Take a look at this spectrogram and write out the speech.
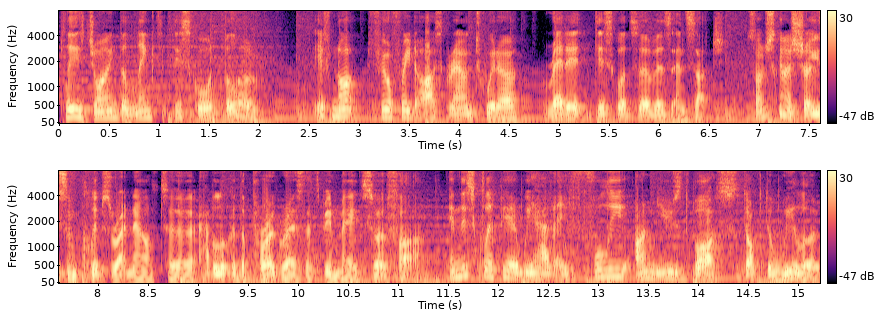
please join the linked Discord below. If not, feel free to ask around Twitter, Reddit, Discord servers, and such. So I'm just going to show you some clips right now to have a look at the progress that's been made so far. In this clip here, we have a fully unused boss, Dr. Wheelo,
